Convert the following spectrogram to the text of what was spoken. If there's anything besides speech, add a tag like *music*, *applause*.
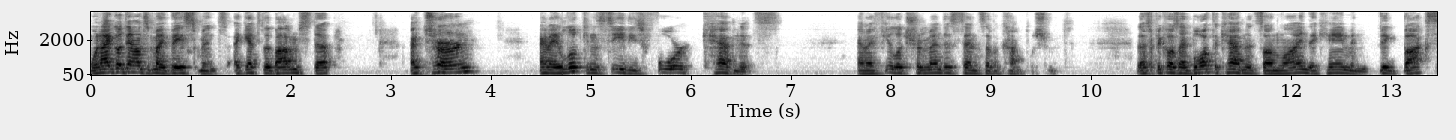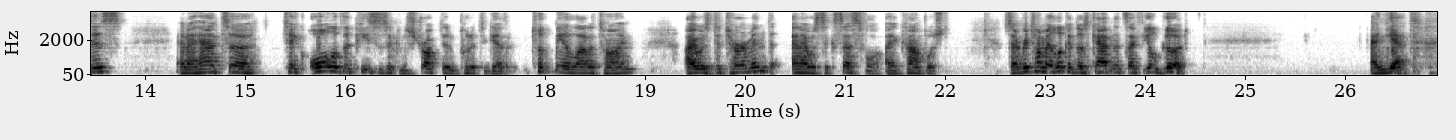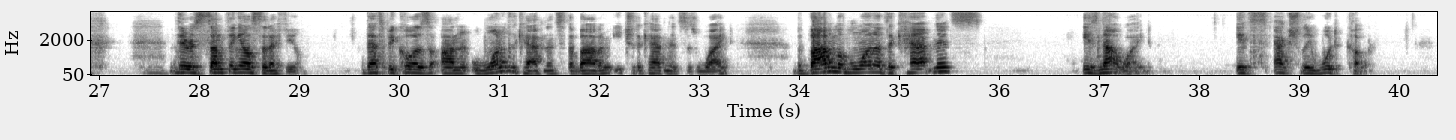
When I go down to my basement, I get to the bottom step, I turn, and I look and see these four cabinets, and I feel a tremendous sense of accomplishment. That's because I bought the cabinets online. They came in big boxes, and I had to take all of the pieces and construct it and put it together. It took me a lot of time. I was determined, and I was successful. I accomplished. So every time I look at those cabinets, I feel good. And yet, *laughs* there is something else that I feel. That's because on one of the cabinets, at the bottom, each of the cabinets is white. The bottom of one of the cabinets is not white. It's actually wood color.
